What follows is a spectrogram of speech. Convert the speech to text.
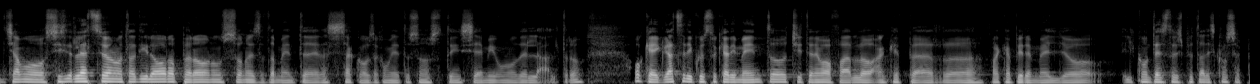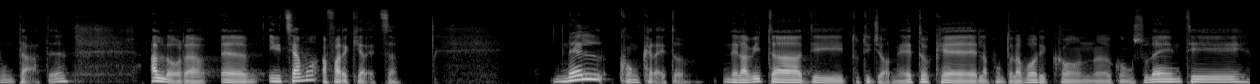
diciamo, si relazionano tra di loro, però non sono esattamente la stessa cosa, come detto, sono sotto insiemi uno dell'altro. Ok, grazie di questo chiarimento, ci tenevo a farlo anche per eh, far capire meglio il contesto rispetto alle scorse puntate. Allora, eh, iniziamo a fare chiarezza. Nel concreto, nella vita di tutti i giorni, hai detto che appunto lavori con consulenti,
